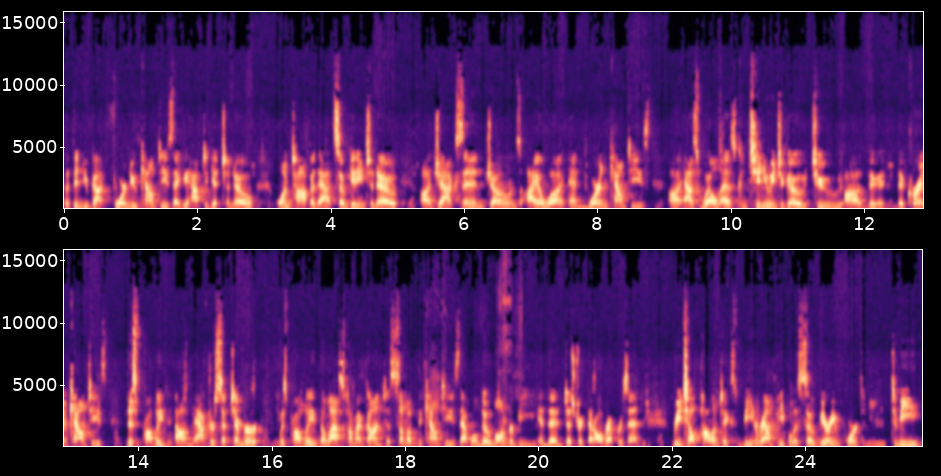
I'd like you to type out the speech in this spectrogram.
but then you've got four new counties that you have to get to know on top of that. So getting to know uh, Jackson, Jones, Iowa, and Warren counties, uh, as well as continuing to go to uh, the, the current counties. This probably, um, after September, was probably the last time I've gone to some of the counties that will no longer be in the district that I'll represent. Retail politics, being around people is so very important. To me,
